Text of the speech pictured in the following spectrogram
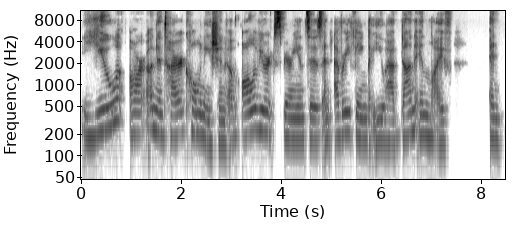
You are an entire culmination of all of your experiences and everything that you have done in life. And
